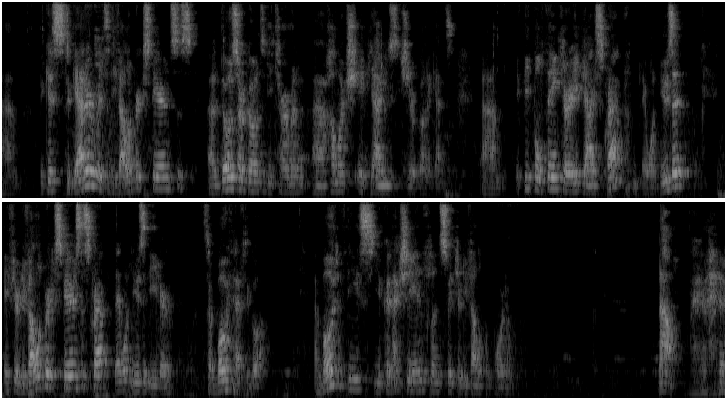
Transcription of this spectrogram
Um, because together with the developer experiences, uh, those are going to determine uh, how much API usage you're going to get. Um, if people think your API is crap, they won't use it. If your developer experience is crap, they won't use it either. So both have to go up. And both of these you can actually influence with your developer portal. Now,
